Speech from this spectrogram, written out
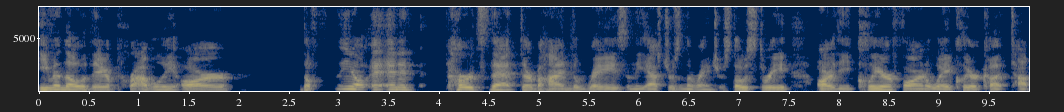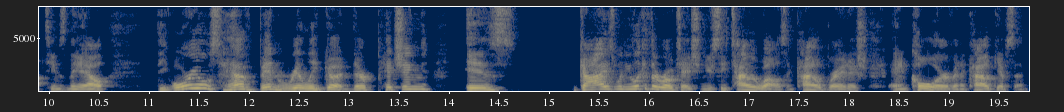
even though they probably are the you know, and it hurts that they're behind the Rays and the Astros and the Rangers. Those three are the clear, far and away, clear cut top teams in the AL. The Orioles have been really good. Their pitching is guys, when you look at their rotation, you see Tyler Wells and Kyle Bradish and Cole Irvin and Kyle Gibson.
